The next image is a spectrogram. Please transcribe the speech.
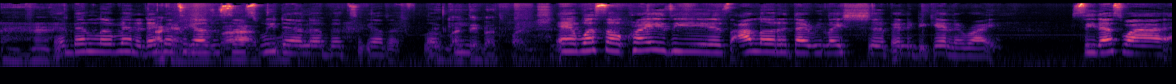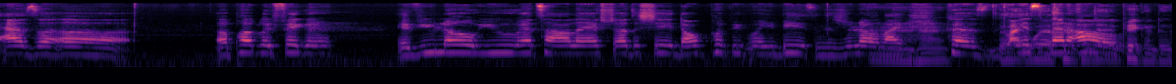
Mm-hmm. It been a little minute. They I been together since we down there been together. Low key. like they about to fight and shit. And what's so crazy is I love that that relationship in the beginning, right? See, that's why as a uh, a public figure, if you know you into all that extra other shit, don't put people in your business. You know, like, Mhm. cause like it's Will better off. and do.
